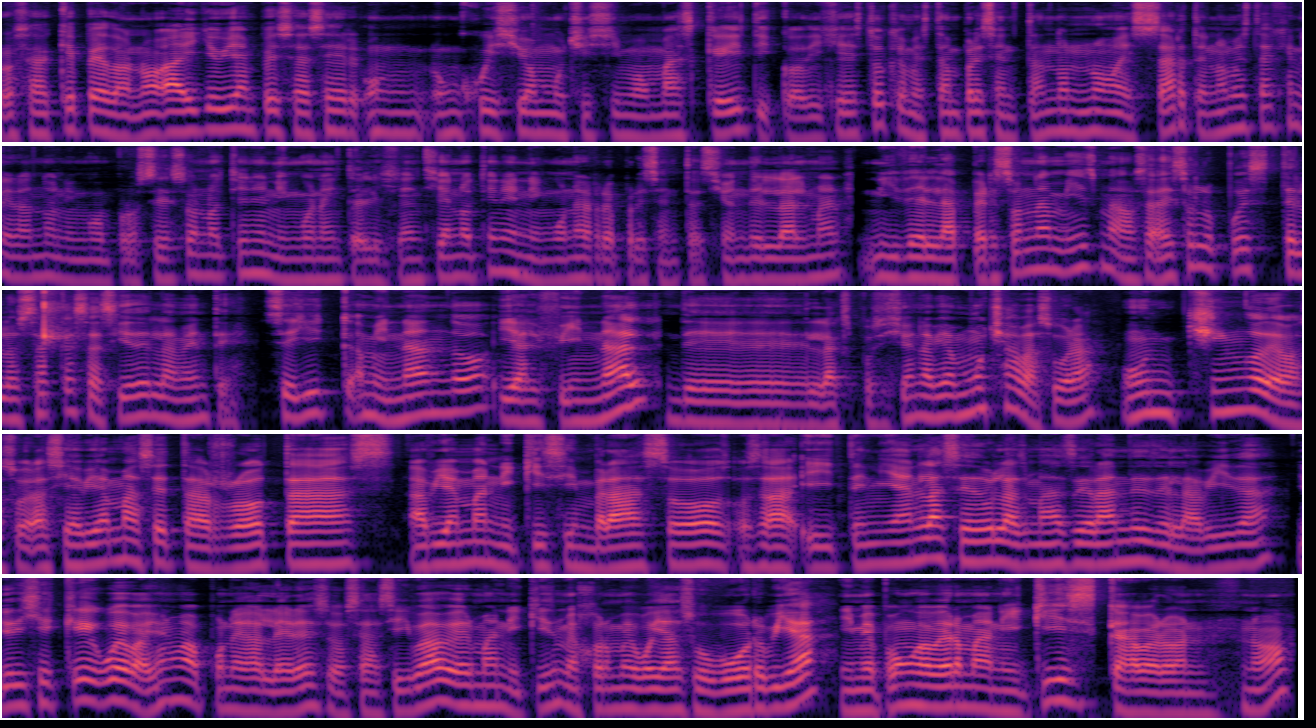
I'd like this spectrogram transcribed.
o sea, ¿qué pedo, no? Ahí yo ya empecé a hacer un, un juicio muchísimo más crítico. Dije, esto que me están presentando no es arte, no me está generando ningún proceso, no tiene ninguna inteligencia, no tiene ninguna representación del alma ni de la persona misma. O sea, eso lo puedes, te lo sacas así de la mente. Seguí caminando y al final de la exposición había mucha basura, un chingo de basura. Así había macetas rotas, había maniquí sin brazos, o sea, y tenían las cédulas más grandes de la vida. Yo dije, qué hueva, yo no me voy a poner a leer eso. O sea, si va a haber maniquís, mejor me voy a Suburbia y me pongo a ver maniquís, cabrón, ¿no?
